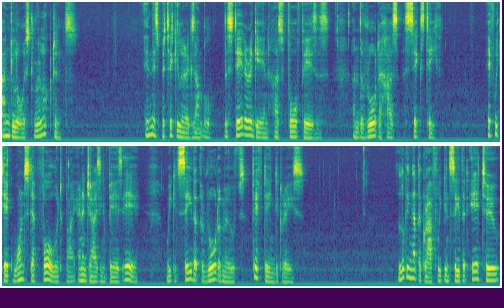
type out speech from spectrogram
and lowest reluctance. In this particular example, the stator again has four phases and the rotor has six teeth. If we take one step forward by energizing phase A, we can see that the rotor moves 15 degrees. Looking at the graph we can see that A2,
